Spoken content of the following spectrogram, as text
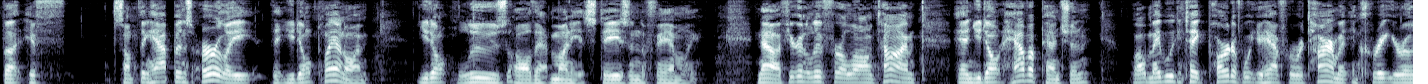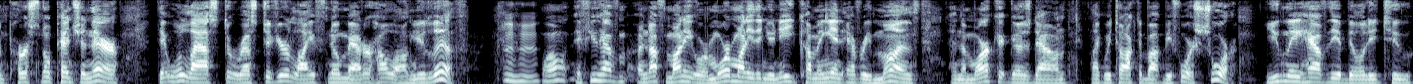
but if something happens early that you don't plan on, you don't lose all that money. It stays in the family. Now, if you're going to live for a long time and you don't have a pension, well, maybe we can take part of what you have for retirement and create your own personal pension there that will last the rest of your life no matter how long you live. Mm-hmm. Well, if you have enough money or more money than you need coming in every month and the market goes down, like we talked about before, sure, you may have the ability to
